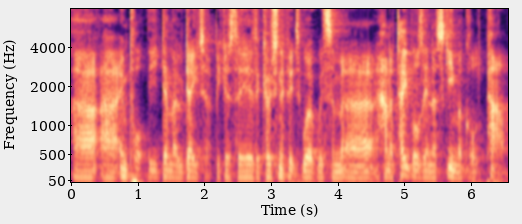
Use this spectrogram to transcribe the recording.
uh, uh, import the demo data because the, the code snippets work with some uh, HANA tables in a schema called PAL.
